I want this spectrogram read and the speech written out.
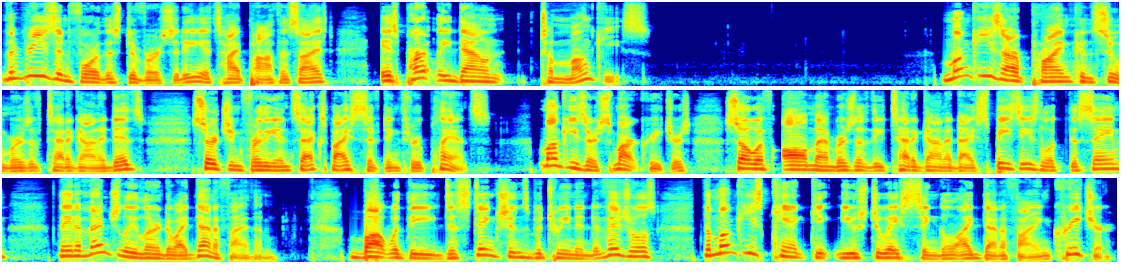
The reason for this diversity it's hypothesized is partly down to monkeys. Monkeys are prime consumers of pterygonidids searching for the insects by sifting through plants Monkeys are smart creatures So if all members of the Tettigoniidae species look the same they'd eventually learn to identify them. But with the distinctions between individuals the monkeys can't get used to a single identifying creature.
